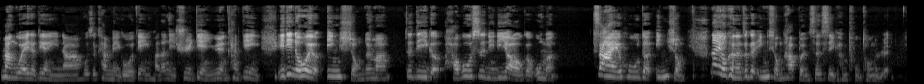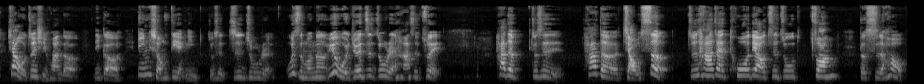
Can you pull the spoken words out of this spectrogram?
漫威的电影啊，或是看美国电影，反正你去电影院看电影，一定都会有英雄，对吗？这第一个好故事，你一定要有个我们。在乎的英雄，那有可能这个英雄他本身是一个很普通的人。像我最喜欢的一个英雄电影就是蜘蛛人，为什么呢？因为我觉得蜘蛛人他是最他的就是他的角色就是他在脱掉蜘蛛装的时候，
